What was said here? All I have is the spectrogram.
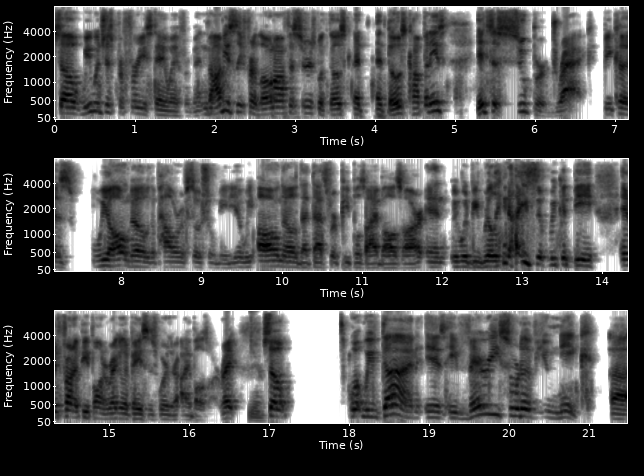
So we would just prefer you stay away from it. And obviously, for loan officers with those at, at those companies, it's a super drag because we all know the power of social media. We all know that that's where people's eyeballs are, and it would be really nice if we could be in front of people on a regular basis where their eyeballs are. Right. Yeah. So what we've done is a very sort of unique uh,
